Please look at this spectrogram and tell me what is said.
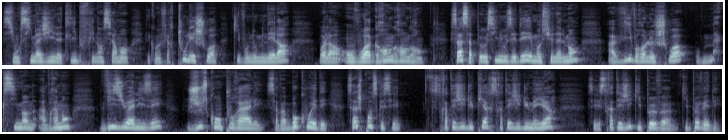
si on s'imagine être libre financièrement et qu'on veut faire tous les choix qui vont nous mener là, voilà, on voit grand, grand, grand. Ça, ça peut aussi nous aider émotionnellement à vivre le choix au maximum, à vraiment visualiser jusqu'où on pourrait aller. Ça va beaucoup aider. Ça, je pense que c'est stratégie du pire, stratégie du meilleur. C'est des stratégies qui peuvent, peuvent aider.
